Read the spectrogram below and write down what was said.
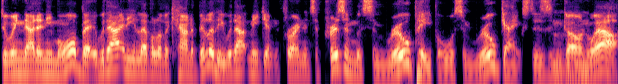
doing that anymore. But without any level of accountability, without me getting thrown into prison with some real people, with some real gangsters, and mm-hmm. going, "Wow,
